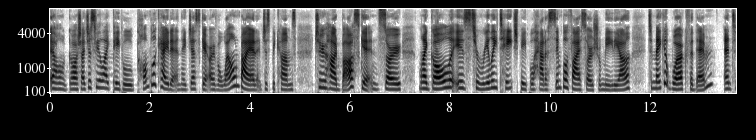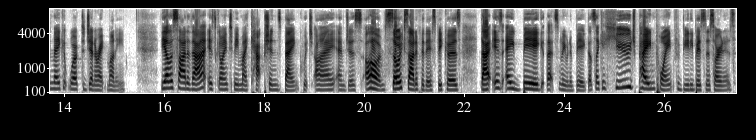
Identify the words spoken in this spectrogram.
oh gosh, I just feel like people complicate it and they just get overwhelmed by it. It just becomes too hard basket. And so, my goal is to really teach people how to simplify social media to make it work for them and to make it work to generate money. The other side of that is going to be my captions bank, which I am just, oh, I'm so excited for this because that is a big, that's not even a big, that's like a huge pain point for beauty business owners.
